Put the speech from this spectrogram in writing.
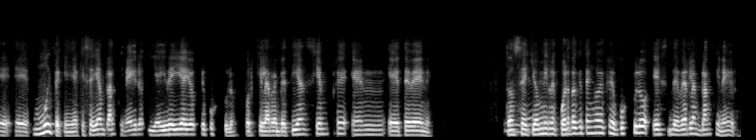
eh, eh, muy pequeña, que se veía en blanco y negro, y ahí veía yo Crepúsculo, porque la repetían siempre en TVN. Entonces yo mi recuerdo que tengo de Crepúsculo es de verla en blanco y negro.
